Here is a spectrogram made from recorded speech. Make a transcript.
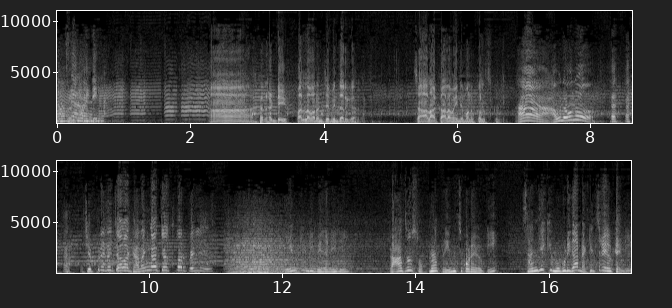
నమస్కారం అండి. ఆ, రండి పల్లవరం జమీందార్ గారు. చాలా కాలమైంది మనం కలుసుకుని. ఆ అవునవును. చెప్పినట్టు చాలా ఘనంగా చేస్తున్నారు పెళ్ళి ఏమిటండి మీరనేది రాజు స్వప్న ప్రేమించుకోవడం ఏమిటి? సంధ్యకి ముగుడిగా నటించడం ఏమిటండి?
